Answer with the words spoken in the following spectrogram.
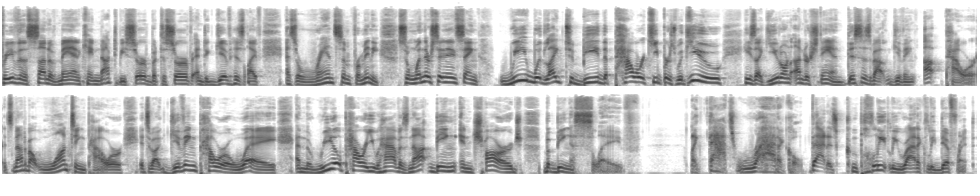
For even the Son of Man came not to be served, but to serve and to give his life as a ransom for many. So when they're sitting there saying, We would like to be the power keepers with you, he's like, You don't understand. This is about giving up power. It's not about wanting power, it's about giving power away. And the real power you have is not being in charge, but being a slave. Like that's radical. That is completely radically different.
